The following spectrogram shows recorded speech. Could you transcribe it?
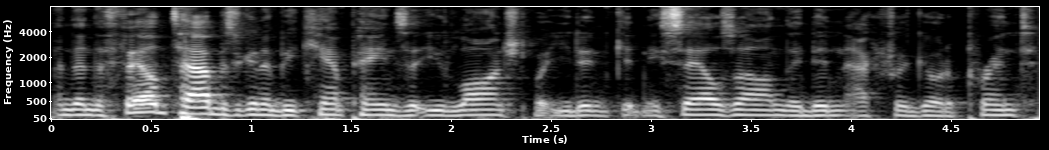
And then the failed tab is going to be campaigns that you launched, but you didn't get any sales on. They didn't actually go to print.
